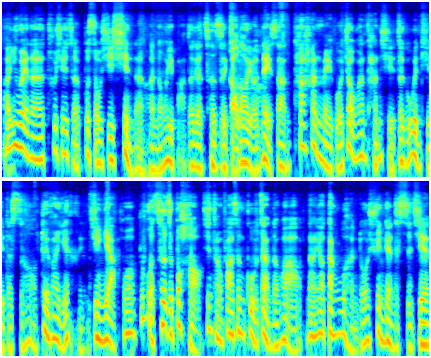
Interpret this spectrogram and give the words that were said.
啊！因为呢，初学者不熟悉性能，很容易把这个车子搞到有内伤。他和美国教官谈起这个问题的时候，对方也很惊讶，说如果车子不好，经常发生故障的话，那要耽误很多训练的时间，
